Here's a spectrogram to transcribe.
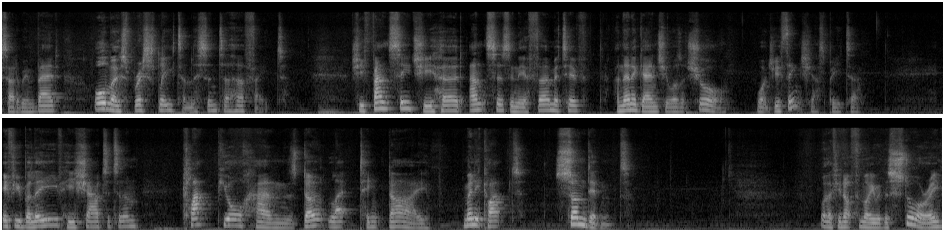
sat up in bed, almost briskly, to listen to her fate. She fancied she heard answers in the affirmative, and then again she wasn't sure. What do you think? she asked Peter. If you believe, he shouted to them, clap your hands, don't let Tink die. Many clapped, some didn't. Well, if you're not familiar with the story,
